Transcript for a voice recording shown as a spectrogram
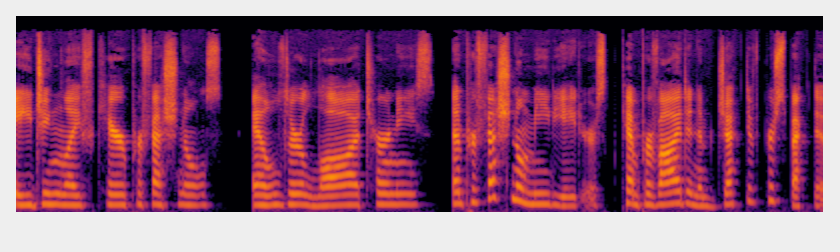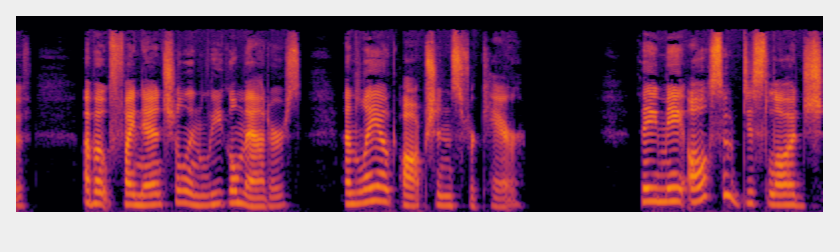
Aging life care professionals, elder law attorneys, and professional mediators can provide an objective perspective about financial and legal matters and lay out options for care. They may also dislodge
